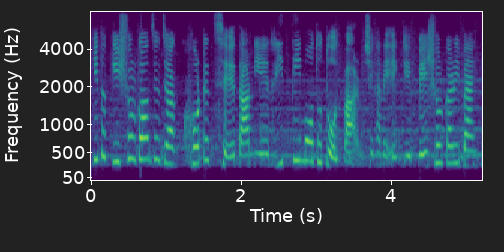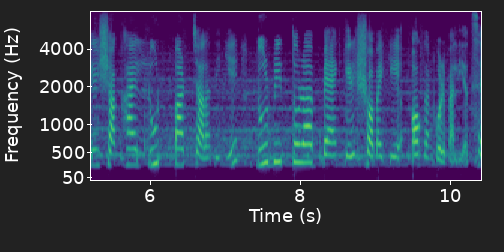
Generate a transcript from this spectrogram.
কিন্তু কিশোরগঞ্জে যা ঘটেছে তা নিয়ে রীতিমতো তোলপাড়। সেখানে একটি বেসরকারি ব্যাংকের শাখায় লুটপাট চালাতে গিয়ে দুর্বৃত্তরা ব্যাংকের সবাইকে অজ্ঞান করে পালিয়েছে।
